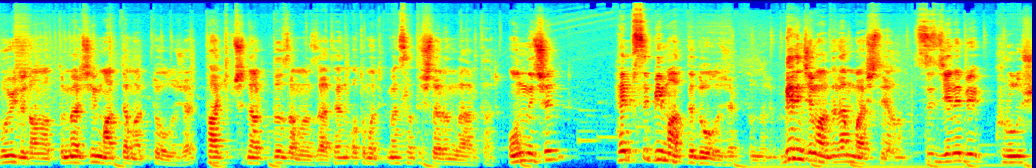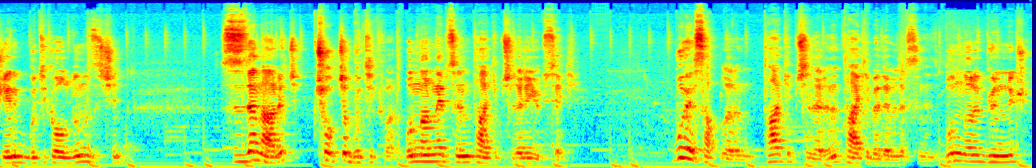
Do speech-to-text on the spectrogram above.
Bu videoda anlattığım her şey madde madde olacak. Takipçin arttığı zaman zaten otomatikman satışların da artar. Onun için hepsi bir maddede olacak bunların. Birinci maddeden başlayalım. Siz yeni bir kuruluş, yeni bir butik olduğunuz için sizden hariç çokça butik var. Bunların hepsinin takipçileri yüksek. Bu hesapların takipçilerini takip edebilirsiniz. Bunları günlük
